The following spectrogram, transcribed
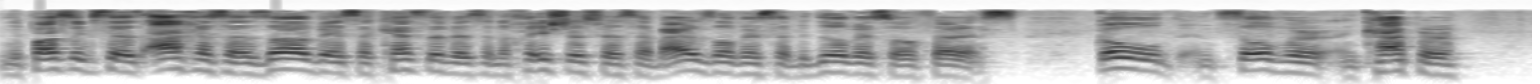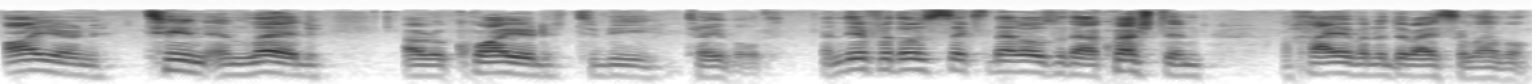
The pasuk says, "Achas azov v'esakesef v'esanachishus v'esabarzel v'esabedil v'esoferes." Gold and silver and copper, iron, tin, and lead are required to be toiveld, and therefore those six metals, without question, are chayiv on a derisa level.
